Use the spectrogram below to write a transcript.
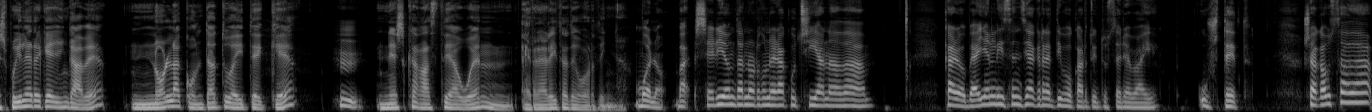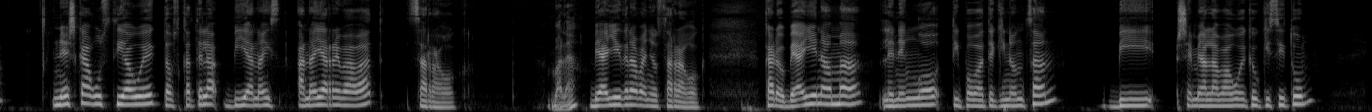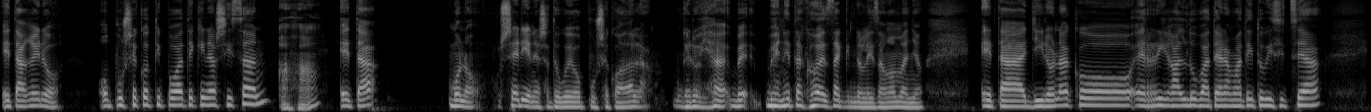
Spoilerrek egin gabe, nola kontatu daiteke Hmm. neska gazte hauen errealitate gordina. Bueno, ba, serie hontan ordun erakutsiana da, karo, behaien lizentzia kreatibo kartu ere bai, ustet. Osea, gauza da, neska guzti hauek dauzkatela bi anaiz, anai arreba bat zarragok. Vale? behaiei dena baino zarragok. Karo, behaien ama, lehenengo tipo batekin ontzan, bi seme alaba hauek eukizitun, eta gero, opuseko tipo batekin hasi zan, Aha. eta, bueno, serien esatuko opusekoa dala. Gero ja, be, benetako ez dakit nola izango baino. Eta Gironako herri galdu batera matitu bizitzea,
